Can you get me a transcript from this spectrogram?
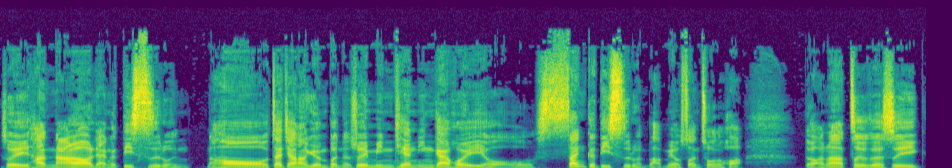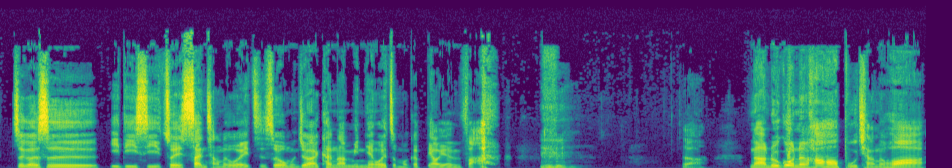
所以他拿到两个第四轮，然后再加上原本的，所以明天应该会有三个第四轮吧，没有算错的话，对吧？那这个是一这个是 EDC 最擅长的位置，所以我们就来看他明天会怎么个表演法，对吧？那如果能好好补强的话，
